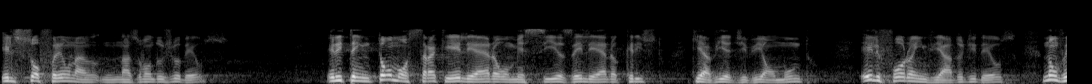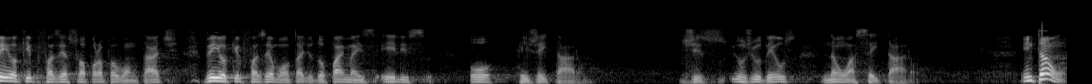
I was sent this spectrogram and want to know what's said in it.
ele sofreu na, nas mãos dos judeus. Ele tentou mostrar que ele era o Messias, ele era o Cristo que havia de vir ao mundo. Ele foi enviado de Deus, não veio aqui para fazer a sua própria vontade, veio aqui para fazer a vontade do Pai, mas eles o rejeitaram. os judeus não o aceitaram. Então,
